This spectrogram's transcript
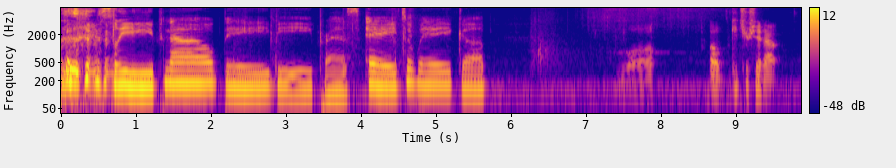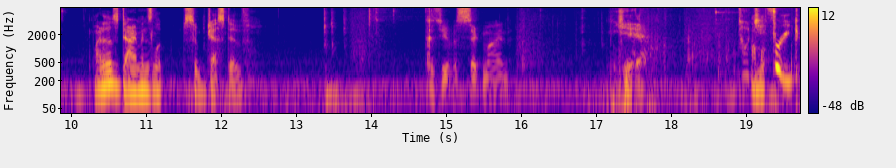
Sleep now, baby. Press A to wake up. Whoa. Oh, get your shit out. Why do those diamonds look suggestive? Because you have a sick mind. Yeah. I'm a freak.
